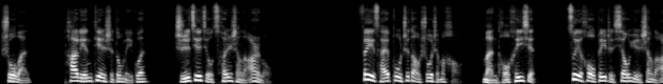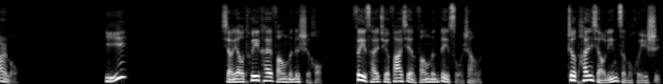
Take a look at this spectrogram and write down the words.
说完，他连电视都没关。直接就窜上了二楼。废材不知道说什么好，满头黑线，最后背着肖韵上了二楼。咦？想要推开房门的时候，废材却发现房门被锁上了。这潘晓林怎么回事？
